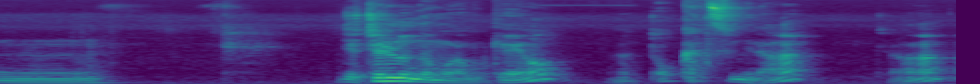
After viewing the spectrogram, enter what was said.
음, 이제 절로 넘어가 볼게요. 똑같습니다. 자,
